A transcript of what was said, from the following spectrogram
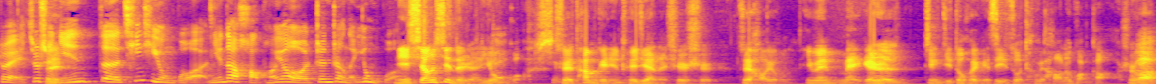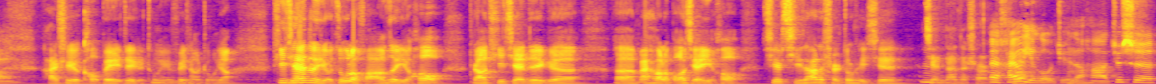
对，就是您的亲戚用过，您的好朋友真正的用过，您相信的人用过，是他们给您推荐的，其实是最好用的，因为每个人经济都会给自己做特别好的广告，是吧？还是一个口碑，这个东西非常重要。提前呢有租了房子以后，然后提前这个呃买好了保险以后，其实其他的事儿都是一些简单的事儿。哎，还有一个我觉得哈，就是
